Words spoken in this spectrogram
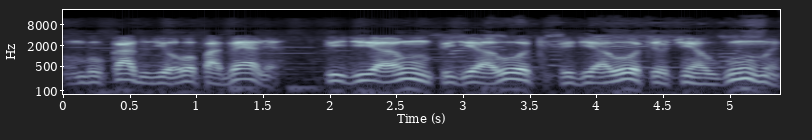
um bocado de roupa velha, pedia um, pedia outro, pedia outro, eu tinha algumas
